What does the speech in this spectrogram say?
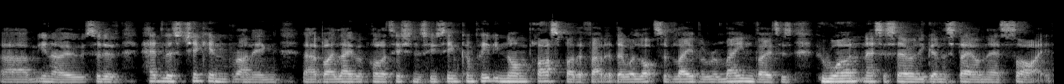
um, you know, sort of headless chicken running uh, by Labour politicians who seemed completely nonplussed by the fact that there were lots of Labour Remain voters who weren't necessarily going to stay on their side.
